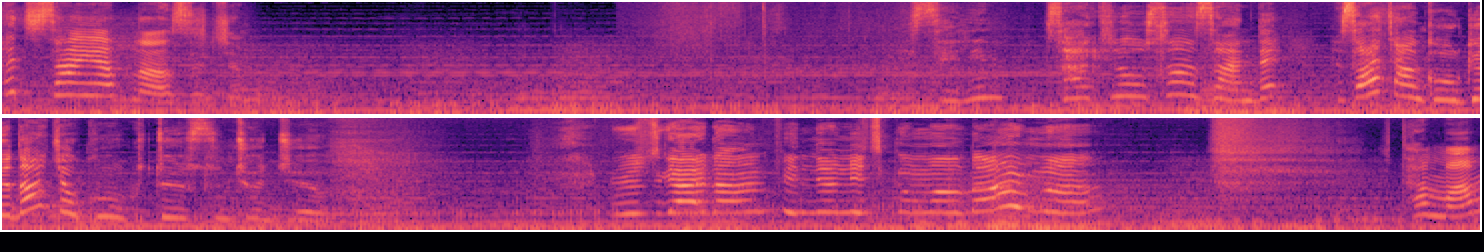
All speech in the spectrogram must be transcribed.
Hadi sen yat Nazlıcığım. Selin sakin olsan sen de. Zaten korkuyor daha çok korkutuyorsun çocuğu. Rüzgardan fincan hiç kımıldar mı? Tamam.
